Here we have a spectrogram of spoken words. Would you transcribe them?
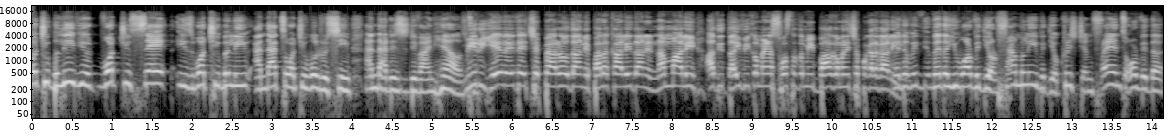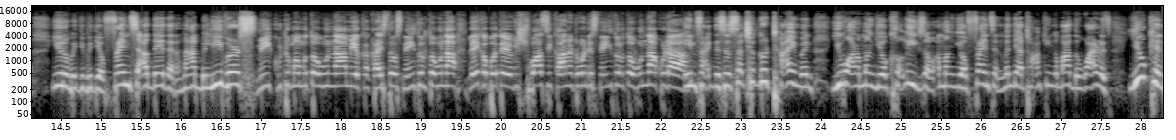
what you believe you what you say is what you believe and that's what you will receive and that is divine health మీరు ఏదైతే చెప్పారో దాన్ని పలకాలి దాన్ని నమ్మాలి అది దైవికమైన స్వస్థత మీ భాగమని చెప్పగలగాలి whether with, whether you are with your family with your christian friends or with the you know with, with your friends out there that are not believers మీ కుటుంబంతో ఉన్నా మీ యొక్క క్రైస్తవ స్నేహితులతో ఉన్నా లేకపోతే విశ్వాసి కానటువంటి స్నేహితులతో ఉన్నా కూడా in fact this is such a good time when you are among your colleagues or among your friends and when they are talking about the virus you can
